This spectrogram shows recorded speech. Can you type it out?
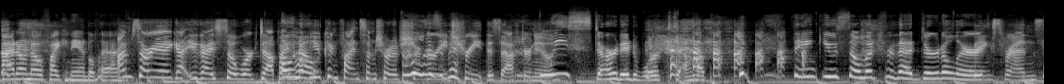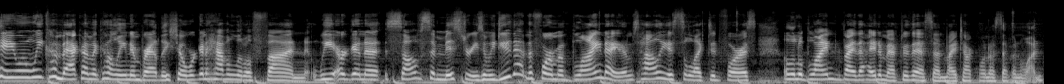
I don't know if I can handle that. I'm sorry I got you guys so worked up. I Oh, hope no. you can find some sort of sugary Elizabeth, treat this afternoon. We started worked up. Thank you so much for that dirt alert. Thanks, friends. Hey, when we come back on the Colleen and Bradley show, we're going to have a little fun. We are going to solve some mysteries, and we do that in the form of blind items. Holly has selected for us a little blinded by the item after this on My Talk 1071.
